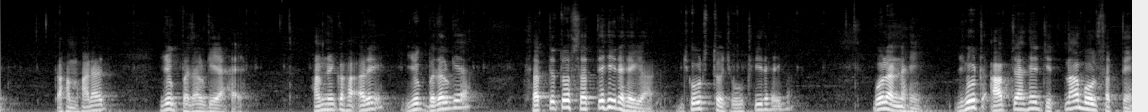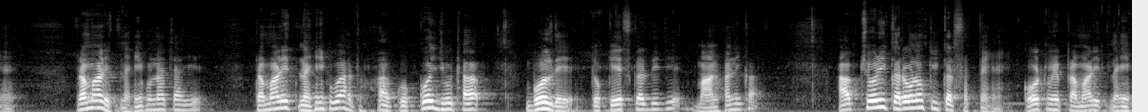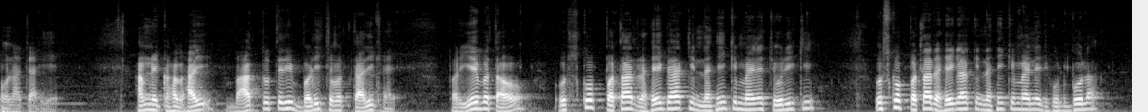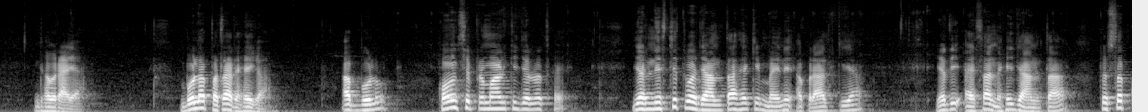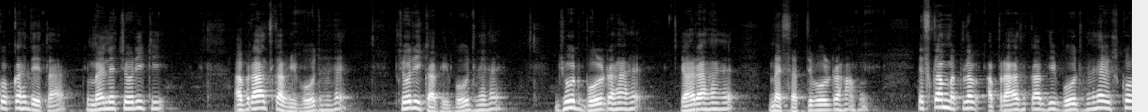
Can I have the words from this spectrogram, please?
कहा, महाराज, युग बदल गया है। हमने कहा, अरे, युग बदल गया। सत्य तो सत्य ही रहेगा, झूठ तो झूठ ही रहेगा। बोला, नहीं, झूठ आप चाहे जितना बोल सकते हैं, प्रमाणित नहीं होना चाहिए। प्रमाणित नहीं हुआ तो आपको कोई झूठा बोल दे तो केस कर दीजिए, मानहानि का। आप चोरी करोड़ों की कर सकते हैं, कोर्ट में प्रमाणित नहीं होना चाहिए। हमने कहा, भाई, बात तो तेरी बड़ी चमत्कारिक है। पर यह बताओ, उसको पता रहेगा कि नहीं कि मैंने चोरी की? उसको पता रहेगा कि नहीं कि मैंने झूठ बोला? घबराया। बोला, पता रहेगा। अब बोलो, कौन से प्रमाण की ज़रूरत है? यह निश्चित वह जानता है कि मैंने अपराध किया। यदि ऐसा नहीं जानता तो सबको कह देता कि मैंने चोरी की। अपराध का भी बोध है, चोरी का भी बोध है। झूठ बोल रहा है, कह रहा है, मैं सत्य बोल रहा हूँ। इसका मतलब अपराध का भी बोध है उसको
